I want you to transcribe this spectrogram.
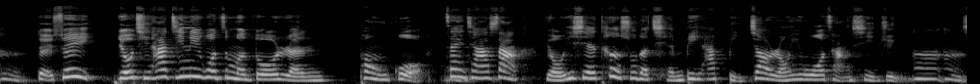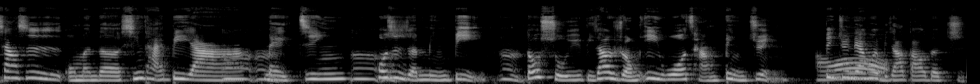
嗯对，所以尤其他经历过这么多人碰过，再加上有一些特殊的钱币，它比较容易窝藏细菌，嗯嗯。像是我们的新台币啊、嗯嗯美金、嗯或是人民币，嗯，都属于比较容易窝藏病菌、病菌量会比较高的纸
